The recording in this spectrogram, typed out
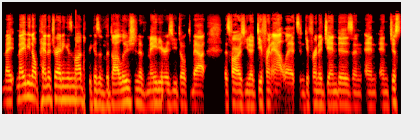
may, maybe not penetrating as much because of the dilution of media as you talked about as far as you know different outlets and different agendas and and and just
